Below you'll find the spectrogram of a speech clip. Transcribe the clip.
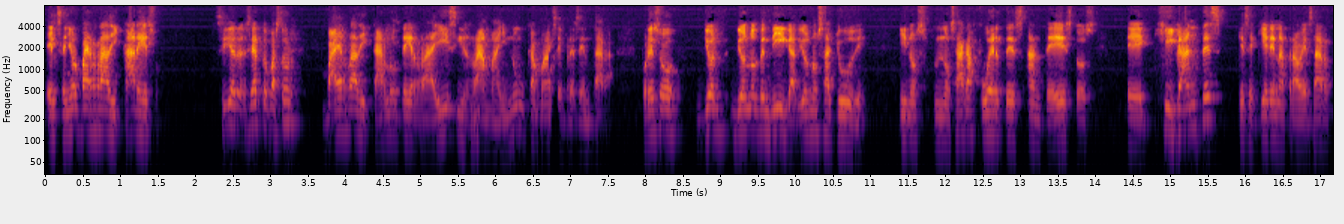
el Señor va a erradicar eso. ¿Sí, ¿Cierto, pastor? Va a erradicarlo de raíz y rama y nunca más se presentará. Por eso Dios, Dios nos bendiga, Dios nos ayude y nos, nos haga fuertes ante estos eh, gigantes que se quieren atravesar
